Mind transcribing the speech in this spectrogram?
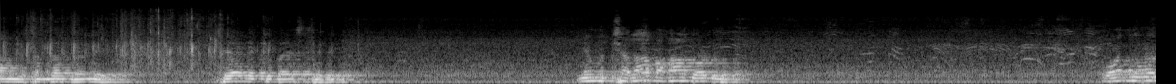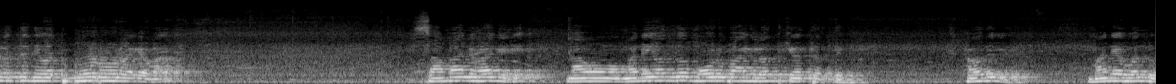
ನಾವು ಈ ಸಂದರ್ಭದಲ್ಲಿ ಹೇಳಲಿಕ್ಕೆ ಬಯಸ್ತೀವಿ. ನಿಮ್ಮ ಛಲ ಬಹಳ ದೊಡ್ಡದು. ಒಂದು ಊರು ಇದ್ದದ್ದು ಇವತ್ತು ಮೂರು ಊರು ಆಗ್ಯಾವ. ಸಾಮಾನ್ಯವಾಗಿ ನಾವು ಮನೆಯೊಂದು ಮೂರು ಬಾಗಿಲು ಅಂತ ಕೇಳ್ತಿರ್ತೀವಿ. ಹೌದಿಲ್ಲ? ಮನೆ ಒಂದು,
